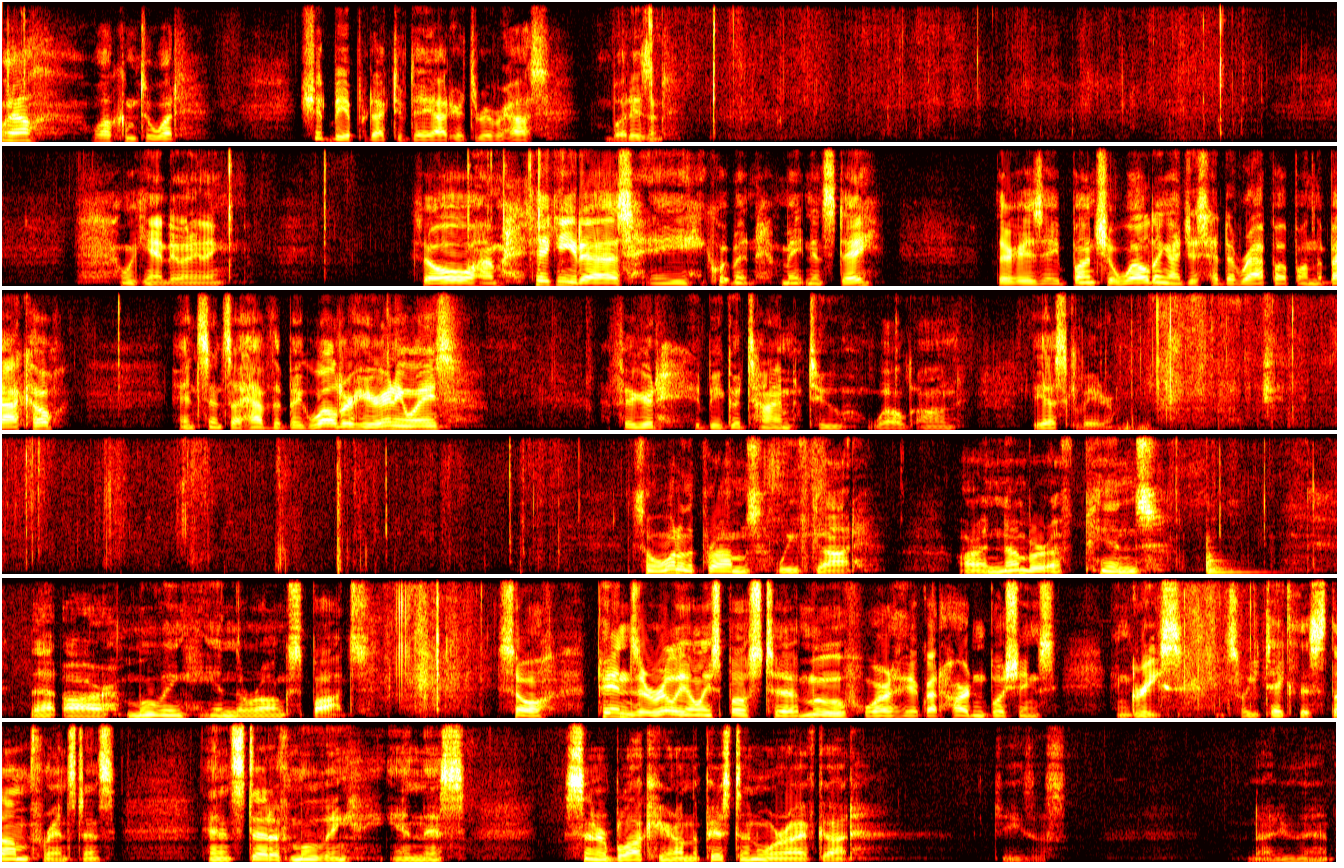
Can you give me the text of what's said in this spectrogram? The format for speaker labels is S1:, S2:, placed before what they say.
S1: Well, welcome to what should be a productive day out here at the river house, but isn't. We can't do anything. So I'm taking it as a equipment maintenance day. There is a bunch of welding I just had to wrap up on the backhoe. And since I have the big welder here anyways, I figured it'd be a good time to weld on the excavator. So one of the problems we've got are a number of pins that are moving in the wrong spots. So pins are really only supposed to move where they've got hardened bushings and grease. And so you take this thumb for instance and instead of moving in this center block here on the piston where I've got Jesus did I do that?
